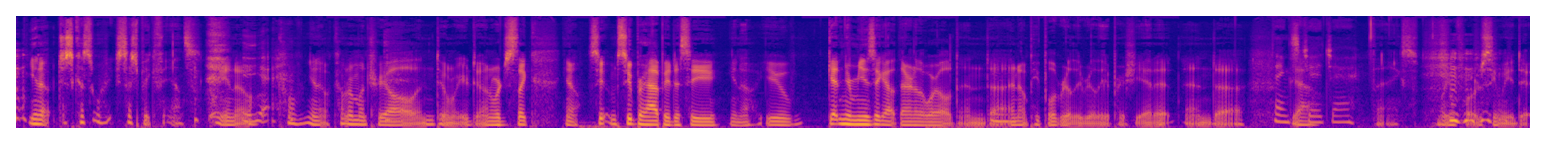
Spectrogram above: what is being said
you know just because we're such big fans. You know, Yeah. come, you know, come to Montreal and doing what you're doing. We're just like you know, su- I'm super happy to see you know you getting your music out there into the world, and uh, Mm. I know people really really appreciate it. And uh, Thanks, Yeah. JJ. thanks. Looking forward to seeing what you do.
